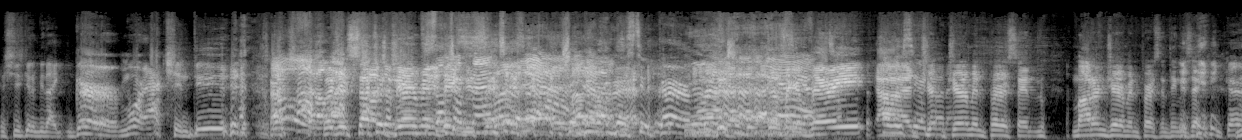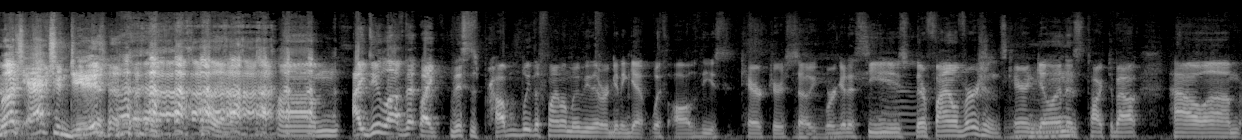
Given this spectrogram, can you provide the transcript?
and she's going to be like, "Grr, more action, dude." Which is such a German Such thing a to mantis. say. Yeah. She'll be like this too. Grr. Sounds like a very uh, see her Ger- doing it. German person, modern German person thing to say. Much action, dude. um, I do love that. Like, this is probably the final movie that we're gonna get with all of these characters. So we're gonna see their final versions. Karen Gillan has talked about how um,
